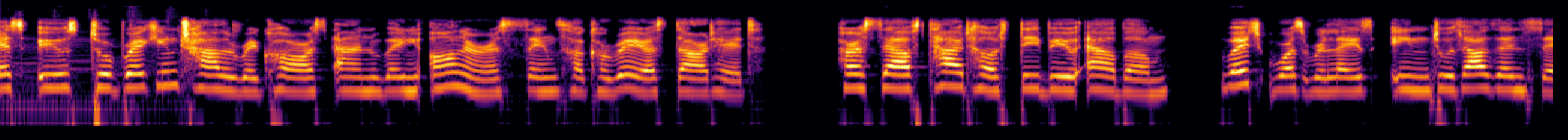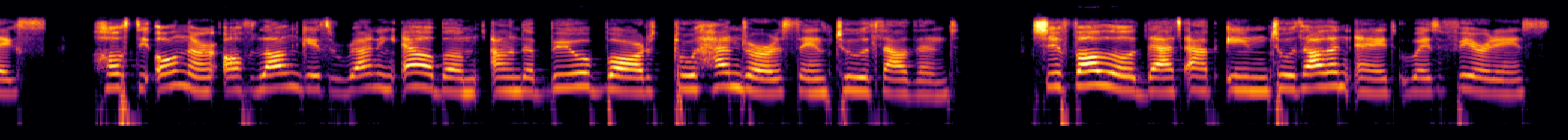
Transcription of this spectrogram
is used to breaking chart records and winning honors since her career started. Her self-titled debut album, which was released in 2006, holds the honor of longest-running album on the Billboard 200 since 2000. She followed that up in 2008 with Fearless,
